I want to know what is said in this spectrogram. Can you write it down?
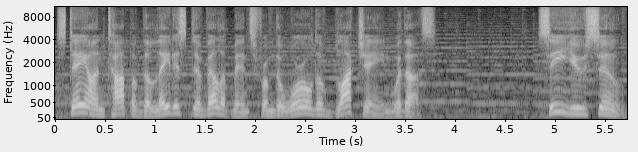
Stay on top of the latest developments from the world of blockchain with us. See you soon.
